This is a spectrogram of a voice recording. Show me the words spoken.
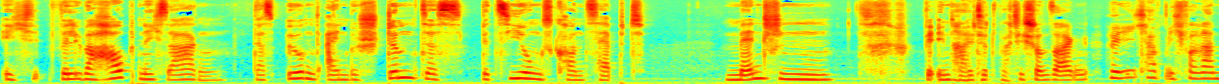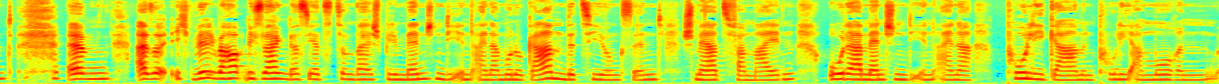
Ich will überhaupt nicht sagen, dass irgendein bestimmtes Beziehungskonzept Menschen beinhaltet, wollte ich schon sagen. Ich habe mich verrannt. Ähm, also ich will überhaupt nicht sagen, dass jetzt zum Beispiel Menschen, die in einer monogamen Beziehung sind, Schmerz vermeiden oder Menschen, die in einer polygamen, polyamoren,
